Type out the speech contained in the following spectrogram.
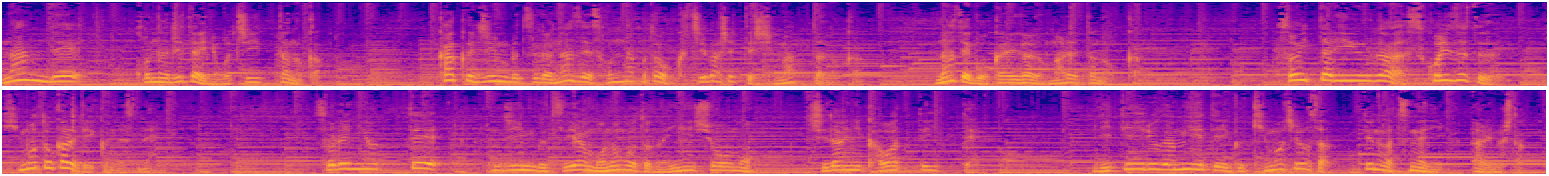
なんでこんな事態に陥ったのか。各人物がなぜそんなことを口走ってしまったのか。なぜ誤解が生まれたのか。そういった理由が少しずつ紐解かれていくんですね。それによって人物や物事の印象も次第に変わっていってディティールが見えていく気持ちよさっていうのが常にありました。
